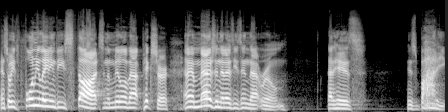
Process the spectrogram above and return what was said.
And so, he's formulating these thoughts in the middle of that picture. And I imagine that as he's in that room, that his, his body,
